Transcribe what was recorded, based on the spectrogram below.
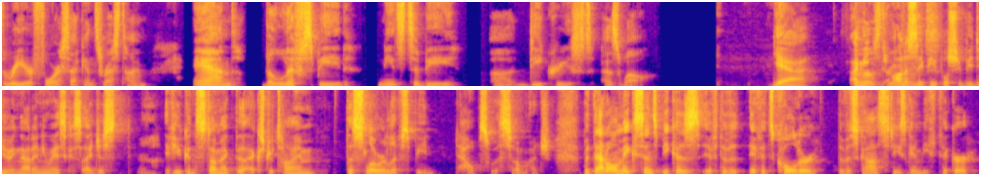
three or four seconds rest time. And the lift speed needs to be uh, decreased as well. yeah. I mean, honestly, things. people should be doing that anyways because I just, Yeah. if you can stomach the extra time, the slower lift speed helps with so much. But that all makes sense because if the if it's colder, the viscosity is going to be thicker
